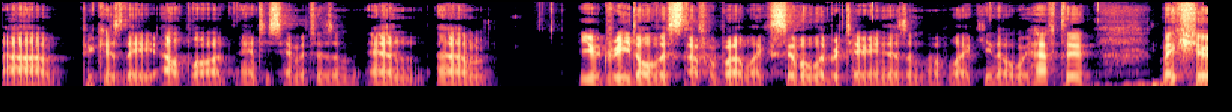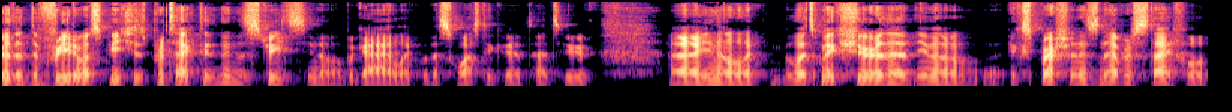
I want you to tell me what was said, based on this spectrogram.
uh, because they outlawed anti-Semitism. And um, you'd read all this stuff about like civil libertarianism of like, you know, we have to make sure that the freedom of speech is protected in the streets. You know, the guy like with a swastika tattoo. Uh, you know, like let's make sure that you know expression is never stifled.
